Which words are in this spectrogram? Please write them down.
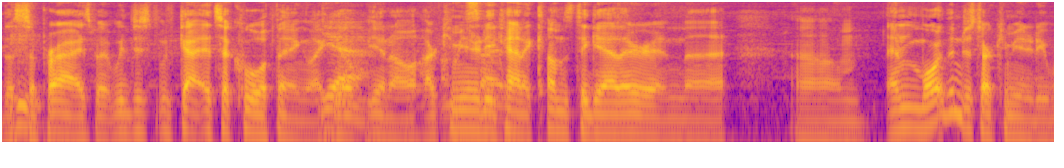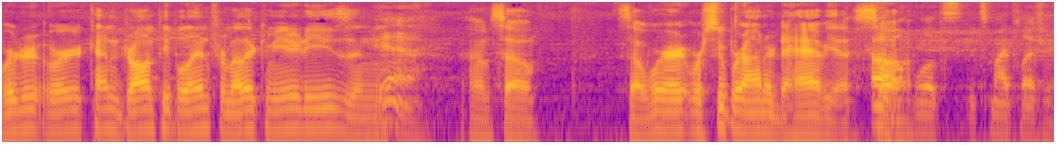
the surprise, but we just we've got it's a cool thing. Like Yeah. you'll- know, our community kind of comes together, and uh, um, and more than just our community, we're we're kind of drawing people in from other communities, and Yeah. Um, so, so we're we're super honored to have you. So, oh well, it's it's my pleasure.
